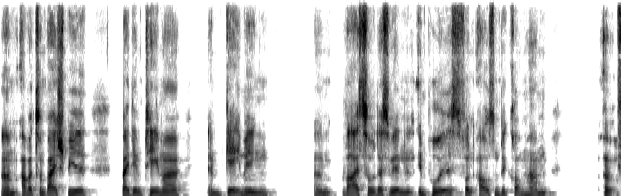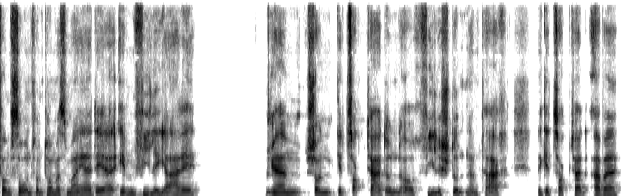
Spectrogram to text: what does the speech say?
Ähm, aber zum Beispiel bei dem Thema ähm, Gaming ähm, war es so, dass wir einen Impuls von außen bekommen haben, äh, vom Sohn von Thomas Mayer, der eben viele Jahre ähm, schon gezockt hat und auch viele Stunden am Tag gezockt hat, aber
